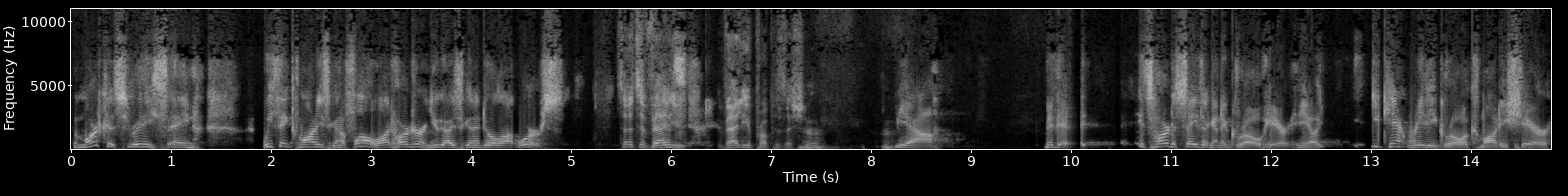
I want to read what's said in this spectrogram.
the market's really saying, we think commodities are going to fall a lot harder and you guys are going to do a lot worse. So it's a value, it's, value proposition. Mm-hmm. Mm-hmm. Yeah. But it, it's hard to say they're going to grow here. You know, you can't really grow a commodity share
